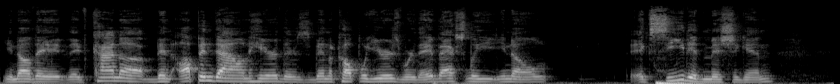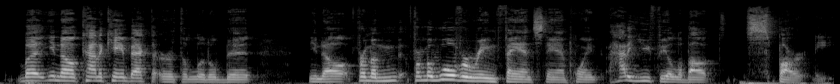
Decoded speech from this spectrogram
You know, they they've kind of been up and down here. There's been a couple years where they've actually, you know, exceeded Michigan, but you know, kind of came back to earth a little bit. You know, from a from a Wolverine fan standpoint, how do you feel about Sparty?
